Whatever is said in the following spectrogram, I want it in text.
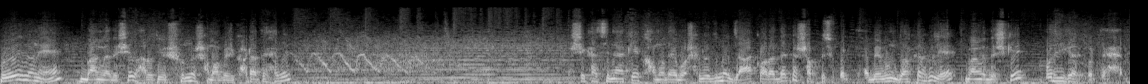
প্রয়োজনে বাংলাদেশে ভারতীয় শূন্য সমাবেশ ঘটাতে হবে। শেখ হাসিনাকে ক্ষমতায় বসানোর জন্য যা করা দরকার সবকিছু করতে হবে এবং দরকার হলে বাংলাদেশকে অধিকার করতে হবে।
